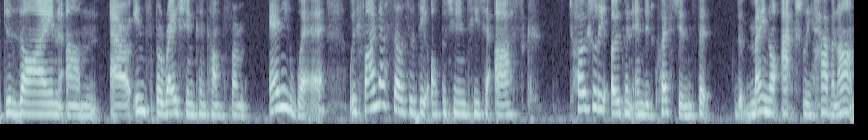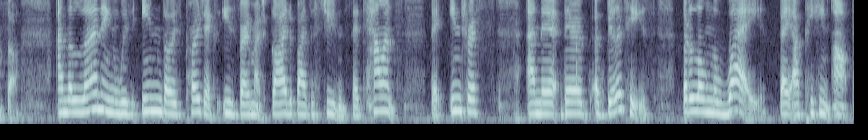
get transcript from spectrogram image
design, um, our inspiration can come from anywhere, we find ourselves with the opportunity to ask totally open ended questions that, that may not actually have an answer. And the learning within those projects is very much guided by the students, their talents, their interests, and their, their abilities. But along the way, they are picking up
